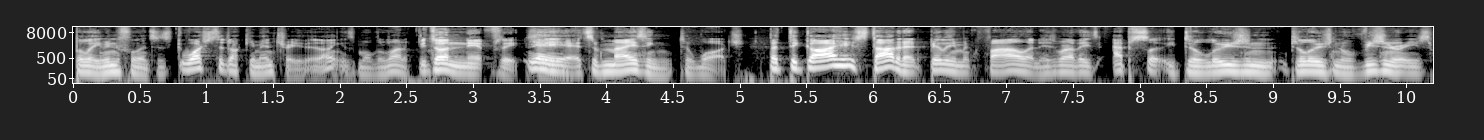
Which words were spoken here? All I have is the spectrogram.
believe influencers, watch the documentary. I think there's more than one. It's on Netflix. Yeah, yeah, it's amazing to watch. But the guy who started it, Billy McFarland, is one of these absolutely delusion, delusional visionaries,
